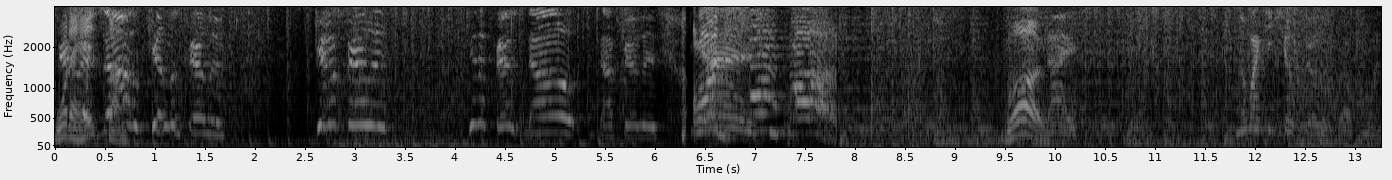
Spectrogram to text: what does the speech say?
What a hit, Fearless, No, son. kill him, fearless. Get him, fearless. Get him, fearless. No, not fearless. I'm Yes. so bad! Whoa. Nice. Nobody can kill fearless, bro. Come on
